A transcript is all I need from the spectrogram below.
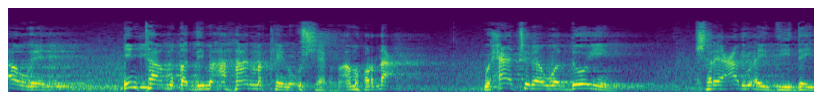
Awgeed intaa muqadimo ahaan markaynu u sheegno ama hordhac waxaa jira waddooyin shareecadu ay diidday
